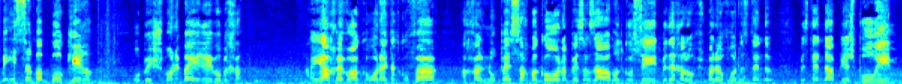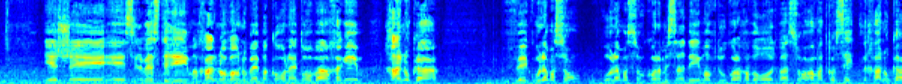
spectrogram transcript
ב-10 בבוקר, או ב-8 בערב, או בח... היה, חבר'ה, הקורונה הייתה תקופה. אכלנו פסח בקורונה, פסח זה הרמות כוסית, בדרך כלל יש מלא הופעות בסטנדאפ, יש פורים, יש אה, אה, סילבסטרים, אכלנו, עברנו בקורונה את רוב החגים, חנוכה, וכולם עשו, כולם עשו, כל המשרדים עבדו, כל החברות, ועשו הרמת כוסית לחנוכה,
